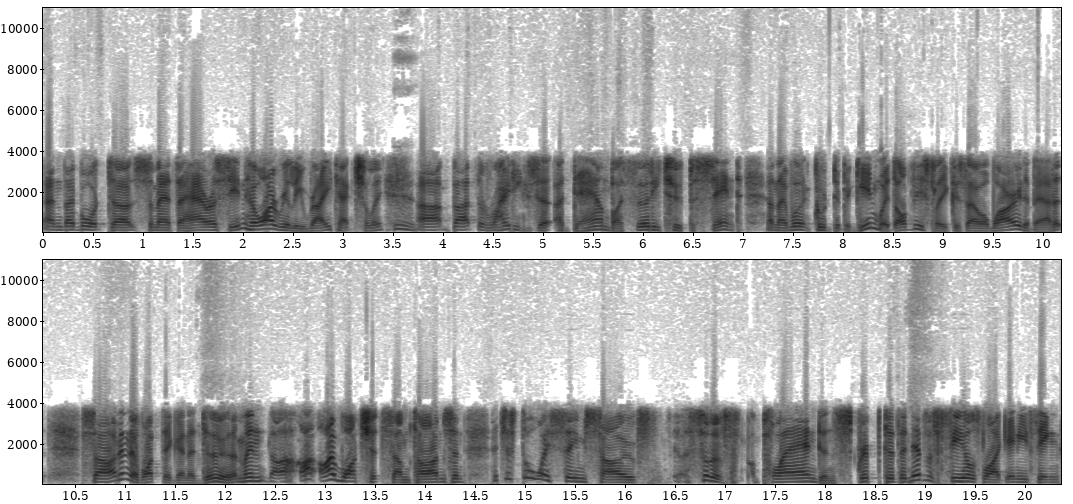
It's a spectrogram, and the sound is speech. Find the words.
And they brought uh, Samantha Harris in, who I really rate actually, uh, but the ratings are, are down by thirty-two percent, and they weren't good to begin with, obviously, because they were worried about it. So I don't know what they're going to do. I mean, I, I watch it sometimes, and it just always seems so uh, sort of planned and scripted. It never feels like anything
